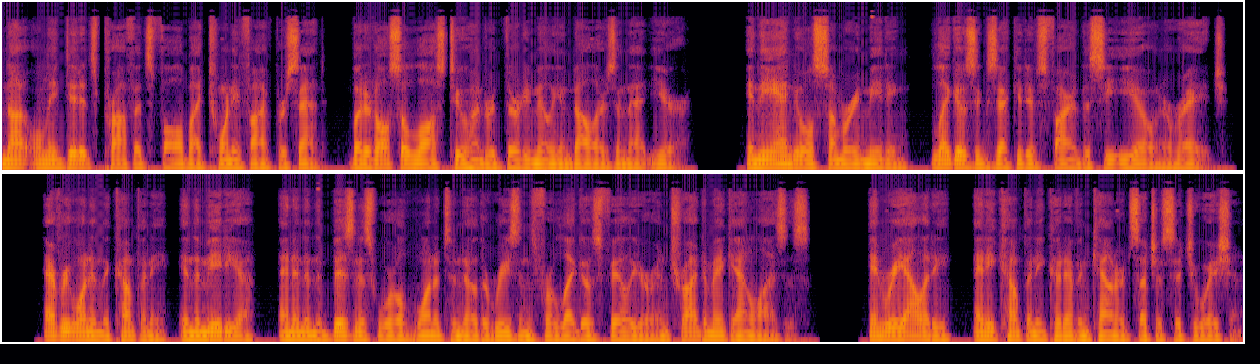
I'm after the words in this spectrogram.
Not only did its profits fall by 25%, but it also lost $230 million in that year. In the annual summary meeting, Lego's executives fired the CEO in a rage. Everyone in the company, in the media, and in the business world wanted to know the reasons for Lego's failure and tried to make analyses. In reality, any company could have encountered such a situation.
